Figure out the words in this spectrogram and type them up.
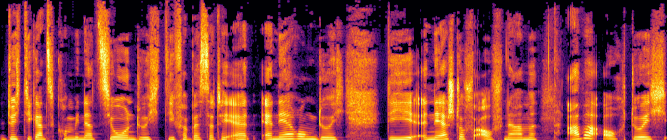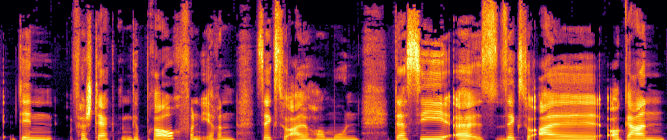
durch die ganze Kombination, durch die verbesserte Ernährung, durch die Nährstoffaufnahme, aber auch durch den verstärkten Gebrauch von ihren Sexualhormonen, dass sie äh, Sexualorganen,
